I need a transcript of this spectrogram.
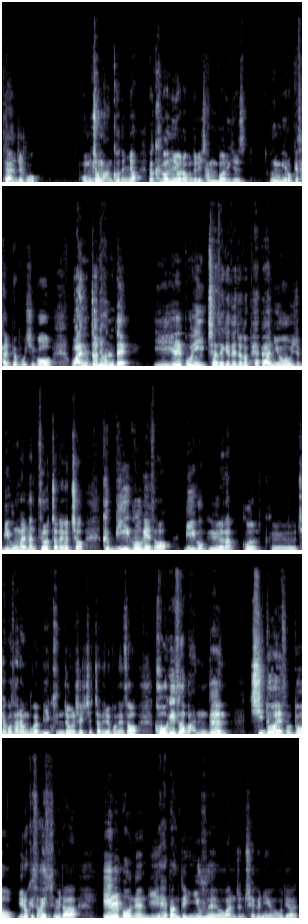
대한제국 엄청 많거든요. 그러니까 그거는 여러분들이 한번 이제 흥미롭게 살펴보시고 완전 현대 이 일본이 2차 세계대전을 패배한 이후 이제 미국 말만 들었잖아요. 그렇죠? 그 미국에서 미국 그 연합군 그 최고 사령부가 미 군정을 실시했잖아요. 일본에서 거기서 만든 지도에서도 이렇게 써 있습니다. 일본은 이 해방된 이후에요. 완전 최근이에요. 어디야?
